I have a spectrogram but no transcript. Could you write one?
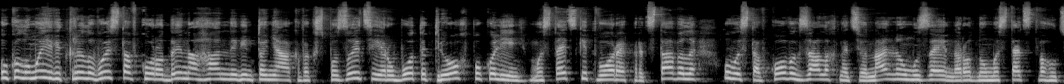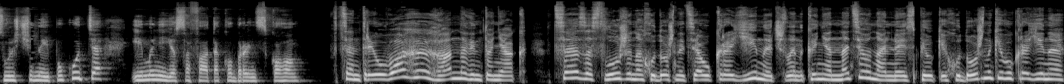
У Коломиї відкрили виставку Родина Ганни Вінтоняк в експозиції роботи трьох поколінь. Мистецькі твори представили у виставкових залах Національного музею народного мистецтва Гуцульщини і Покуття імені Йосафата Кобринського. В центрі уваги Ганна Вінтоняк. Це заслужена художниця України, членкиня Національної спілки художників України,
